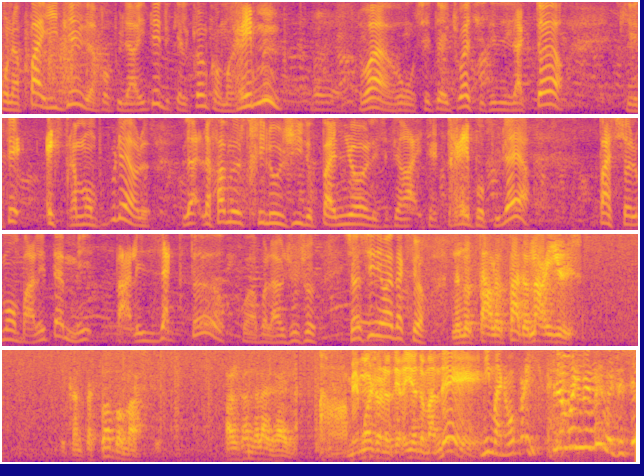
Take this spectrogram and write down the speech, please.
on n'a pas idée de la popularité de quelqu'un comme Rému. Tu vois, c'était, des acteurs qui étaient extrêmement populaires. La, fameuse trilogie de Pagnol, etc., était très populaire, pas seulement par les thèmes, mais par les acteurs. C'est un cinéma d'acteurs. Ne me parle pas de Marius. Et quant à toi, Beaumasque, Parle-en de la graine. Ah, mais moi je ne t'ai rien demandé. Ni moi non plus. Non, oui, oui, oui, mais je sais,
